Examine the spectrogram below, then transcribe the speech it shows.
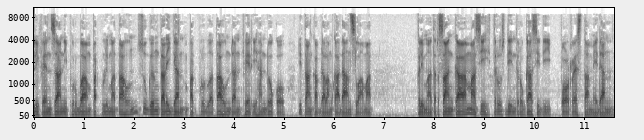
Livenzani Purba 45 tahun, Sugeng Tarigan 42 tahun, dan Ferry Handoko ditangkap dalam keadaan selamat. Kelima tersangka masih terus diinterogasi di Polresta Medan.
